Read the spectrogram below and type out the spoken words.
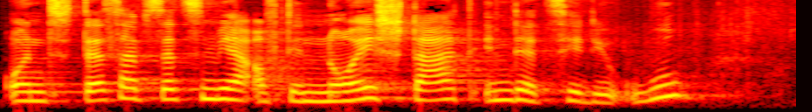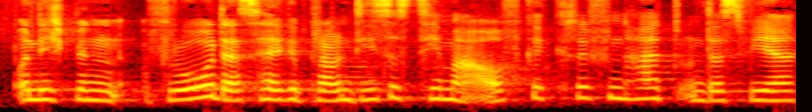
Und deshalb setzen wir auf den Neustart in der CDU und ich bin froh, dass Helge Braun dieses Thema aufgegriffen hat und dass wir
